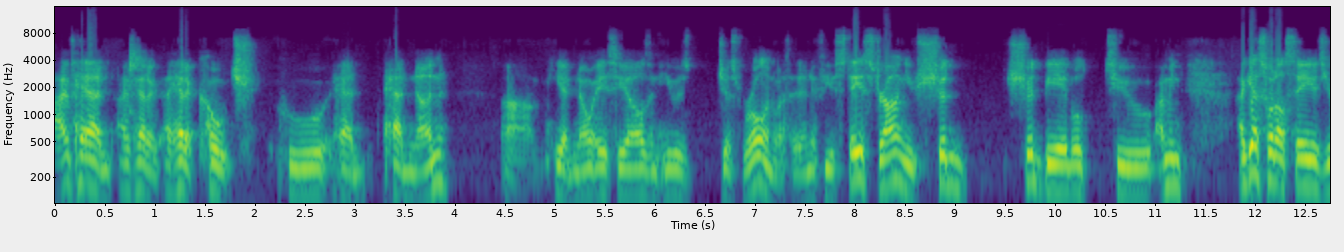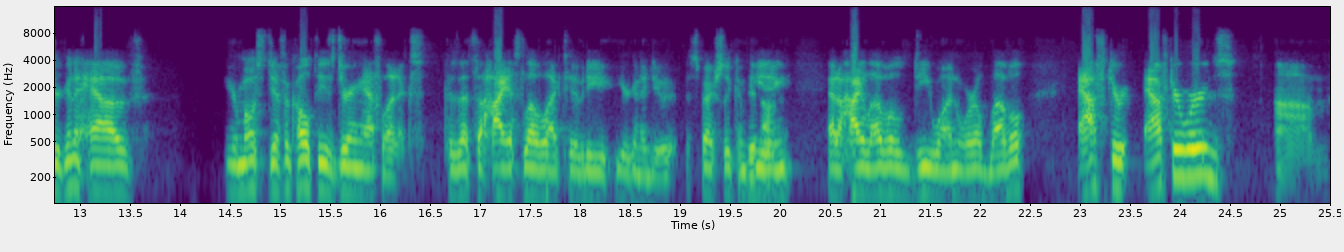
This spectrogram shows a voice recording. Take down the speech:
I've had I've had a I had a coach who had had none. Um, he had no ACLs and he was just rolling with it. And if you stay strong, you should should be able to. I mean, I guess what I'll say is you're going to have your most difficulties during athletics because that's the highest level activity you're going to do, especially competing at a high level D1 world level. After afterwards, um,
